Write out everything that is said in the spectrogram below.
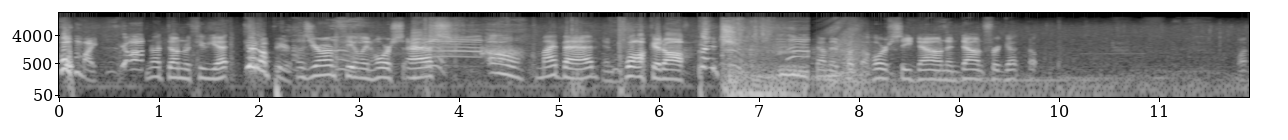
Oh my god! I'm not done with you yet. Get up here! How's your arm feeling, horse ass? Oh, my bad. And walk it off, bitch! I'm gonna put the horse seat down and down for gut. Oh. What?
